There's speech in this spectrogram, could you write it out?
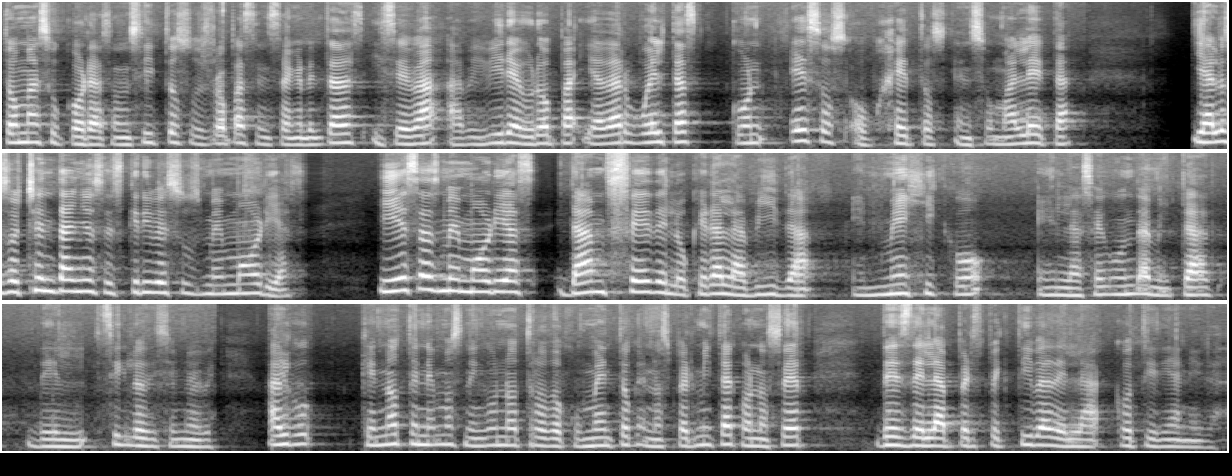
toma su corazoncito, sus ropas ensangrentadas y se va a vivir a Europa y a dar vueltas con esos objetos en su maleta. Y a los 80 años escribe sus memorias. Y esas memorias dan fe de lo que era la vida en México en la segunda mitad del siglo XIX. Algo que no tenemos ningún otro documento que nos permita conocer desde la perspectiva de la cotidianidad.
